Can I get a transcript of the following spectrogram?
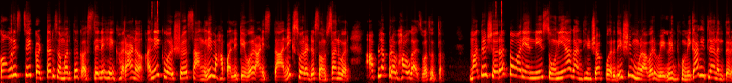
काँग्रेसचे कट्टर समर्थक असलेले हे घराणं अनेक वर्ष सांगली महापालिकेवर आणि स्थानिक स्वराज्य संस्थांवर आपला प्रभाव गाजवत होतं. मात्र शरद पवार यांनी सोनिया गांधींच्या परदेशी मुळावर वेगळी भूमिका घेतल्यानंतर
